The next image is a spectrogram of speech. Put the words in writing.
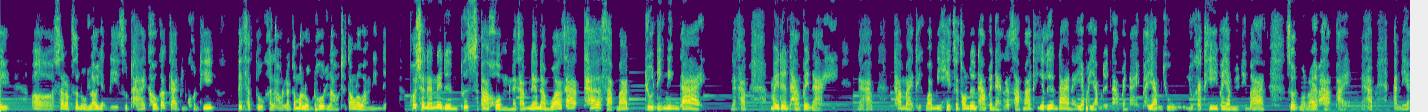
ยเอ่อสนับสนุนเราอย่างดีสุดท้ายเขาก็กลายเป็นคนที่เป็นศัตรูกับเรา แล้วก็มาลงโทษเราจะต้องระวังนิดนึงเพราะฉะนั้นในเดือนพฤษภาคมนะครับ แนะนำว่าถ้าถ้าสามารถอยู่นิ่งๆได้ นะครับไม่เดินทางไปไหนนะครับถ้าหมายถึงว่ามีเหตุจะต้องเดินทางไปไหนและสามารถที่จะเลื่อนได้นะอย่าพยายามเดินทางไปไหนพยายามอยู่อยู่กับที่พยายามอยู่ที่บ้านสวดมนต์ไหว้พระไปนะครับอันเนี้ย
